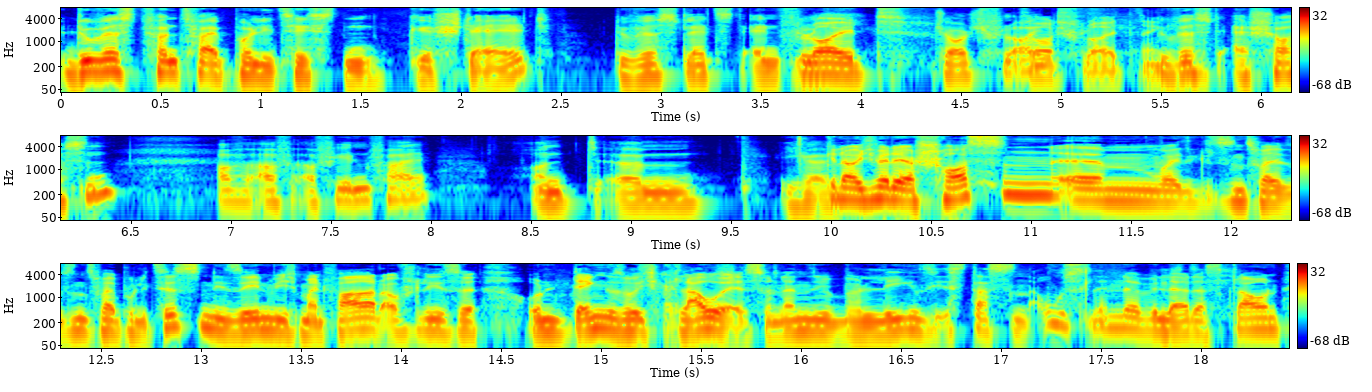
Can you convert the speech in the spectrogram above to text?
du wirst von zwei Polizisten gestellt. Du wirst letztendlich. Floyd. George Floyd. George Floyd, Du wirst erschossen, auf, auf, auf jeden Fall. Und ähm, ich, genau, ich werde erschossen, ähm, weil es sind zwei, es sind zwei Polizisten, die sehen, wie ich mein Fahrrad aufschließe und denken so, ich klaue es. Und dann überlegen sie, ist das ein Ausländer, will er das klauen? Und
